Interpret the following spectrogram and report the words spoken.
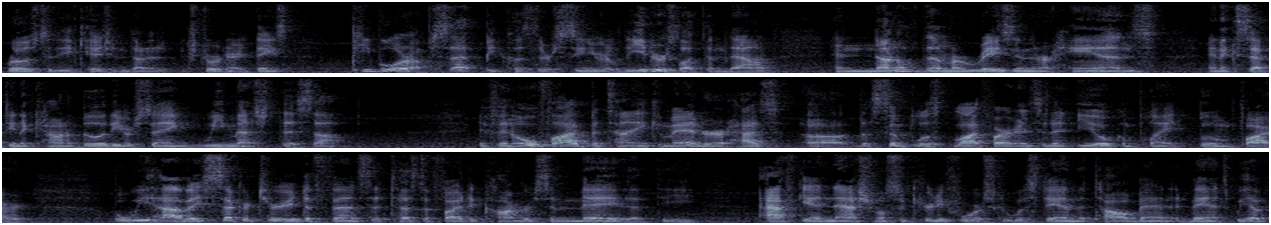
rose to the occasion and done extraordinary things. People are upset because their senior leaders let them down, and none of them are raising their hands and accepting accountability or saying, We messed this up. If an 05 battalion commander has uh, the simplest live fire incident EO complaint, boom, fired. But we have a Secretary of Defense that testified to Congress in May that the Afghan National Security Force could withstand the Taliban advance. We have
